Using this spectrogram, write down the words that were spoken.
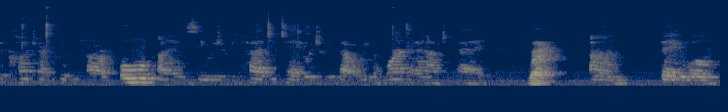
the contract with our old IMC, which we had to pay, which we thought we weren't gonna have to pay, Right. um, they will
